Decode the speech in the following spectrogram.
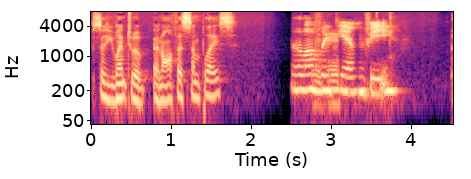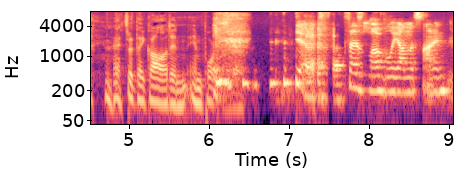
so you went to a, an office someplace? The lovely Mm-hmm. DMV. That's what they call it in, in Portland. Yes. it says lovely on the sign.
